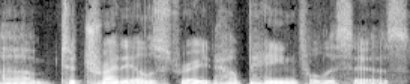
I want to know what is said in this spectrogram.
um, to try to illustrate how painful this is.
